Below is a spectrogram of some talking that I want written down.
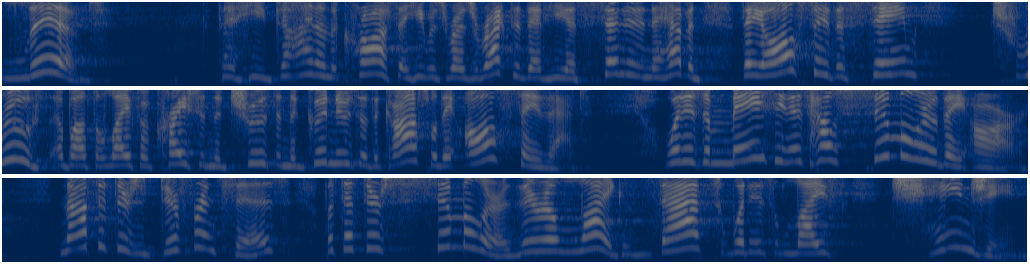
lived, that he died on the cross, that he was resurrected, that he ascended into heaven. They all say the same truth about the life of Christ and the truth and the good news of the gospel. They all say that. What is amazing is how similar they are. Not that there's differences, but that they're similar, they're alike. That's what is life changing.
